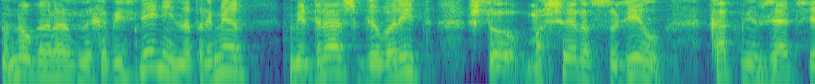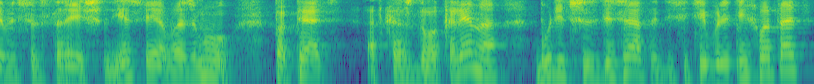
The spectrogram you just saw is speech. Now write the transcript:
много разных объяснений. Например, Мидраш говорит, что Маше рассудил, как мне взять 70 старейшин. Если я возьму по 5 от каждого колена, будет 60, и 10 будет не хватать.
